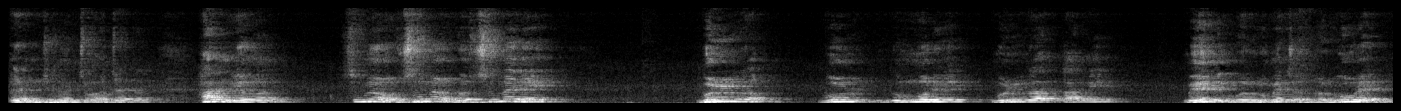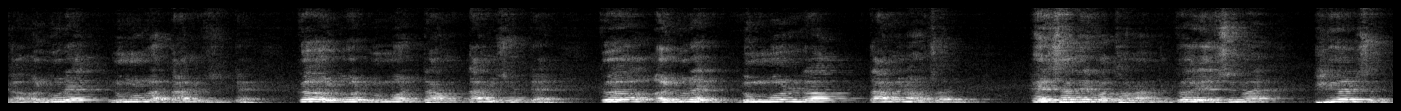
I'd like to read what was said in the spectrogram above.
이름 정했지만 어쨌든 하나님 영은 수면 수면 그 수면이 물물 눈물이 물과 땀이 매일 얼굴 맺죠 얼굴에 그러니까 얼굴에 눈물과 땀이 있을 때 그 얼굴에 눈물 땀 땀이 있을 때 그 얼굴에 눈물과 땀이 나서 해산의 고통하는 그 예수님의 피 흘리신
